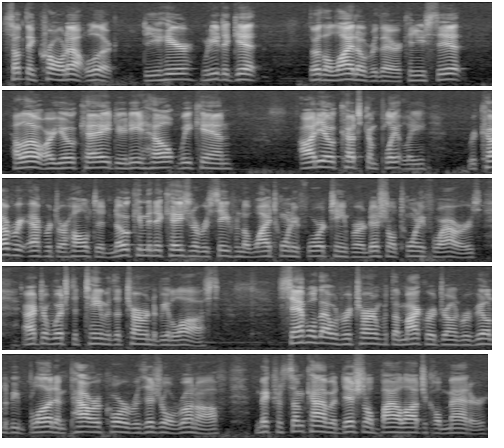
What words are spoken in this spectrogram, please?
Something crawled out, look. Do you hear? We need to get… There's a light over there. Can you see it? Hello, are you okay? Do you need help? We can… Audio cuts completely. Recovery efforts are halted. No communication are received from the Y-24 team for an additional 24 hours, after which the team is determined to be lost. Sample that was returned with the microdrones revealed to be blood and power core residual runoff, mixed with some kind of additional biological matter.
